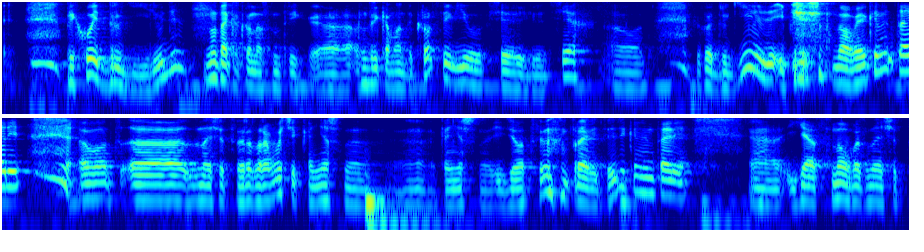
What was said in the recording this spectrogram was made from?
Приходят другие люди. Ну, так как у нас внутри, внутри команды кросс-ревью, все ревьюют всех, вот. Приходят другие люди и пишут новые комментарии. Вот. Э, значит, разработчик, конечно, э, конечно, идет править эти комментарии. Э, я снова, значит,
